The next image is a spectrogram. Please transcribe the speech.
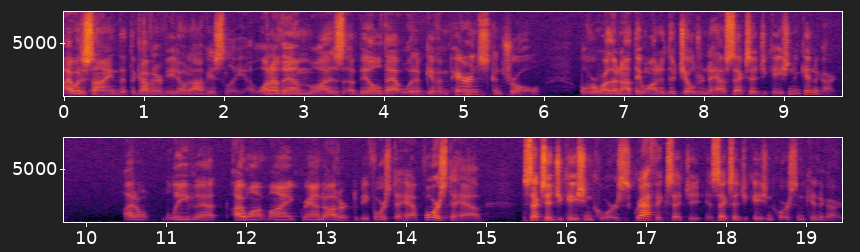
I would have signed that the governor vetoed, obviously. Uh, One of them was a bill that would have given parents control over whether or not they wanted their children to have sex education in kindergarten. I don't believe that I want my granddaughter to be forced to have, forced to have a sex education course, graphic sex education course in kindergarten.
